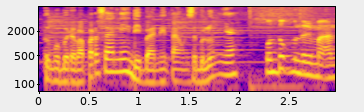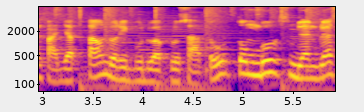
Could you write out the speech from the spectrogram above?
tumbuh berapa persen nih dibanding tahun sebelumnya? Untuk penerimaan pajak tahun 2021 tumbuh 19,2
